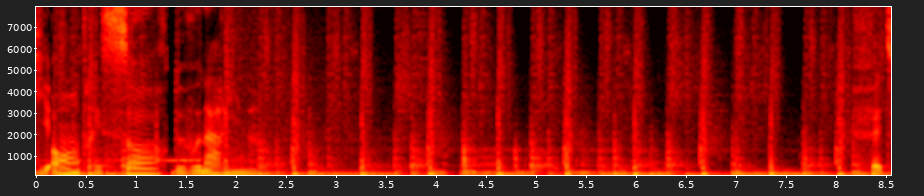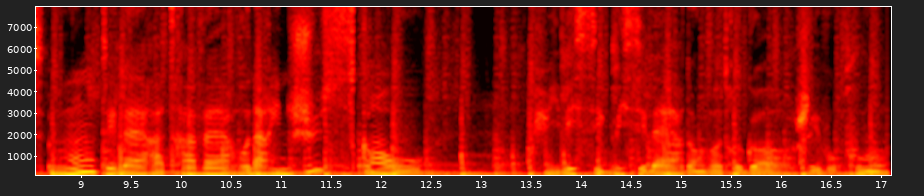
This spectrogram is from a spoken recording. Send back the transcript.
qui entre et sort de vos narines. Faites monter l'air à travers vos narines jusqu'en haut, puis laissez glisser l'air dans votre gorge et vos poumons.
